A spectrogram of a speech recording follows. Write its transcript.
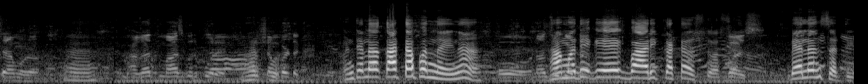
त्यामुळं. हा, भागात मांस भरपूर आहे. शंभर टक्के. आणि त्याला काटा पण नाही ना. हो हा मध्ये एक- एक बारीक काटा असतो असा. बस. बॅलन्ससाठी.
